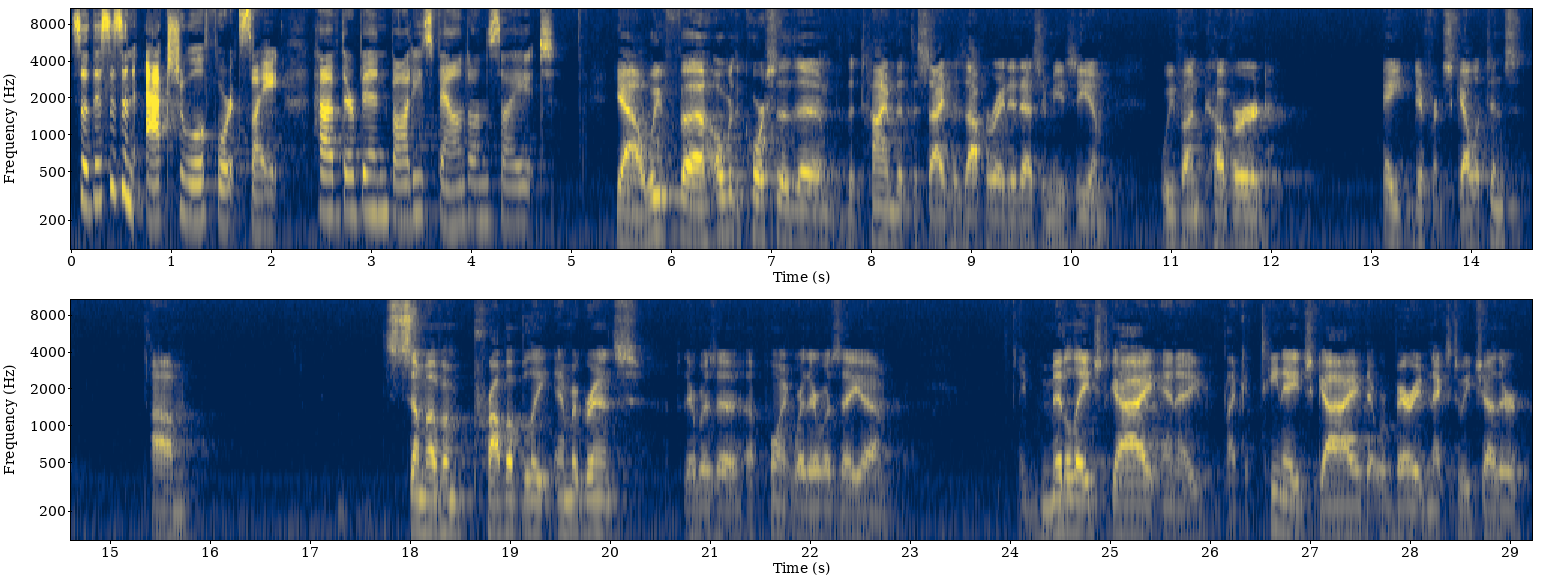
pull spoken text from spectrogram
So, this is an actual fort site. Have there been bodies found on site? Yeah, we've, uh, over the course of the, the time that the site has operated as a museum, we've uncovered eight different skeletons. Um, some of them probably immigrants, there was a, a point where there was a, um, a middle-aged guy and a like a teenage guy that were buried next to each other.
